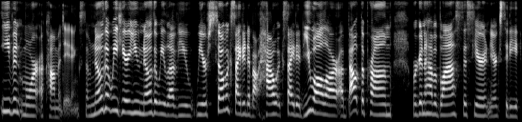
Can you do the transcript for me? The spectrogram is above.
even more accommodating. So know that we hear you, know that we love you. We are so excited about how excited you all are about the prom. We're going to have a blast this year in New York City,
